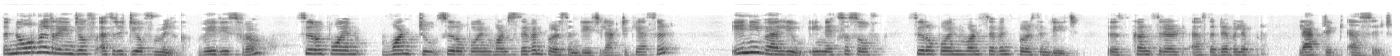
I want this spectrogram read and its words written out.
The normal range of acidity of milk varies from 0.1 to 0.17 percentage lactic acid. Any value in excess of 0.17 percentage is considered as the developed lactic acid.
